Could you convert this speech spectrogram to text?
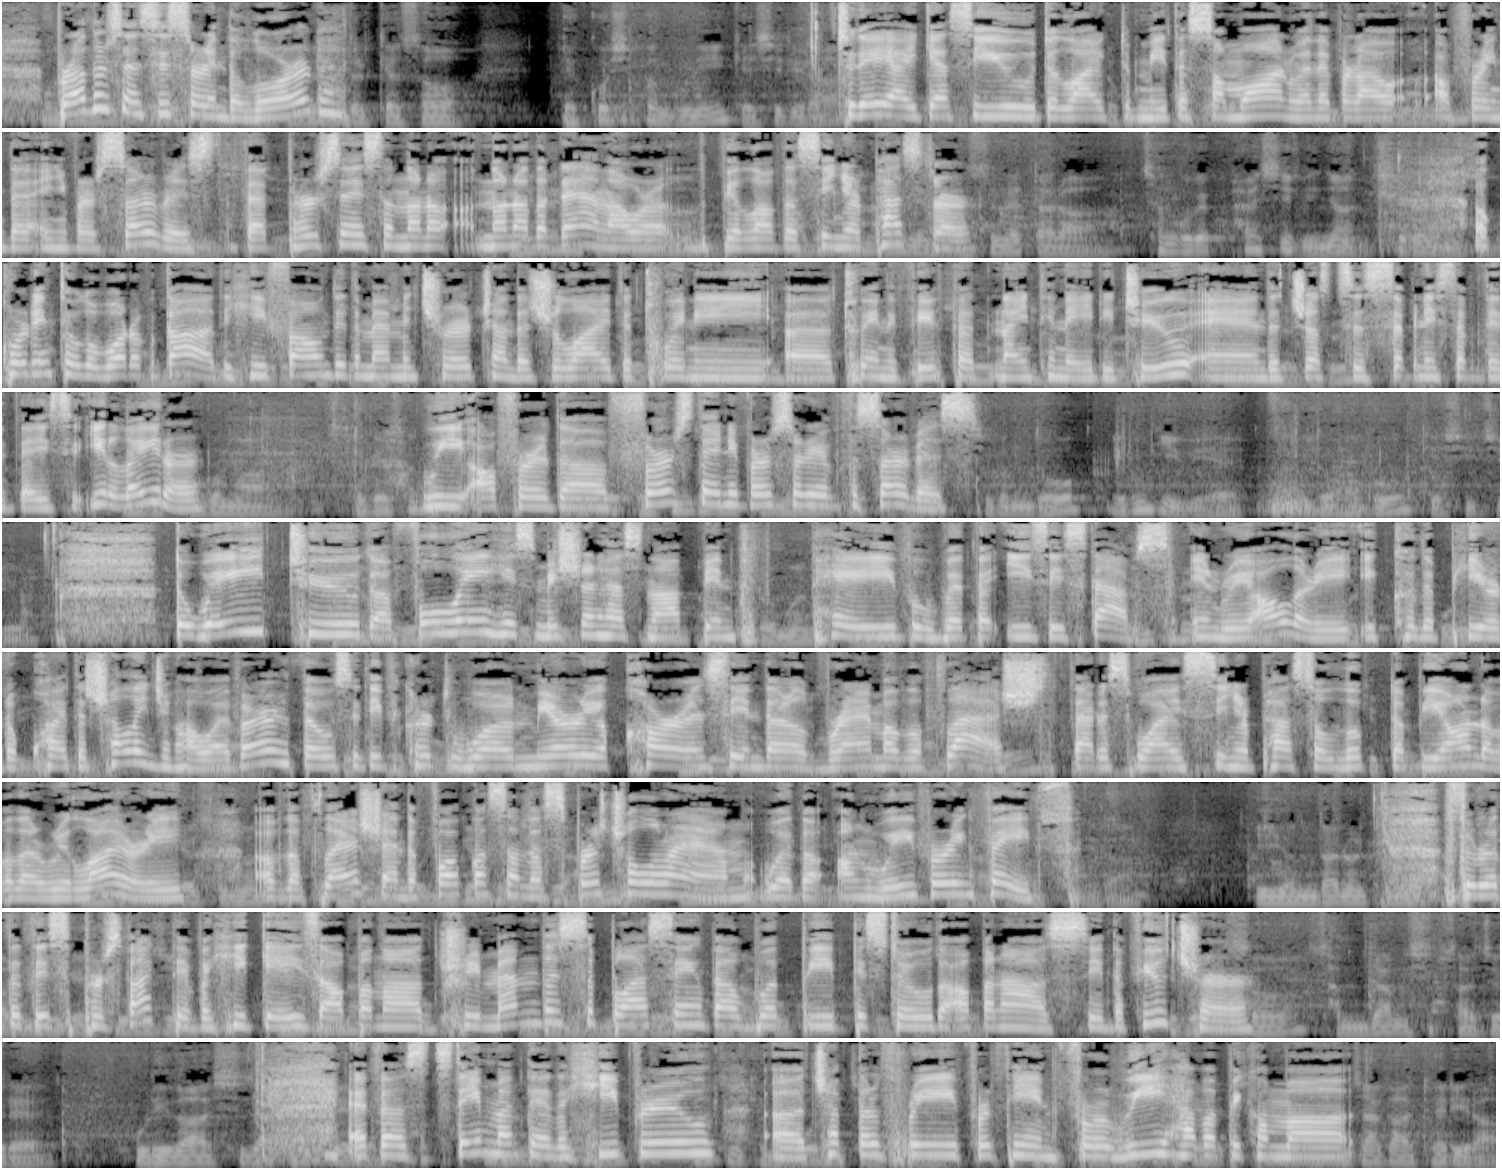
Brothers and sisters in the Lord, Today, I guess you would like to meet someone whenever I'm offering the anniversary service. That person is none, other than our beloved senior pastor. According to the Word of God, he founded the Manmin Church on the July the 20, uh, 25th, 1982, and just 77 days later, we offered the first anniversary of the service. The way to the fulfilling his mission has not been paved with the easy steps. In reality, it could appear quite challenging. However, those difficult were merely occurrences in the realm of the flesh. That is why senior pastor looked beyond the reality of the flesh and focused on the spiritual realm with unwavering faith. Through this perspective, he gazed upon a tremendous blessing that would be bestowed upon us in the future. 3장 14절에 It's the statement in the Hebrew uh, chapter 3, 14, for we have become uh,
